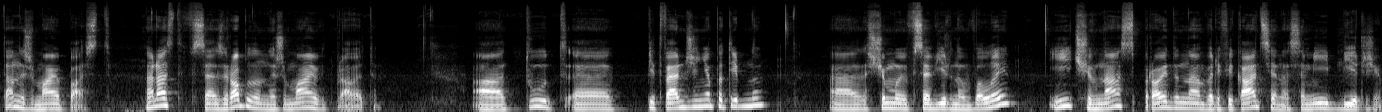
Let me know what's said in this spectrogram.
Та нажимаю Paste. Гаразд, все зроблено, нажимаю відправити. А, Тут е, підтвердження потрібно, е, що ми все вірно ввели, і чи в нас пройдена верифікація на самій біржі.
